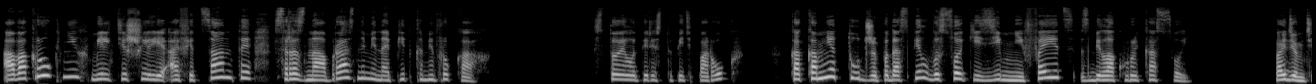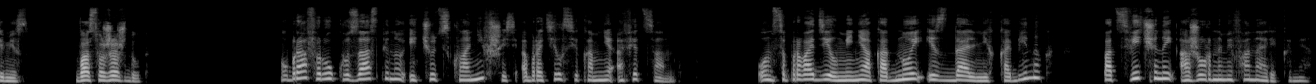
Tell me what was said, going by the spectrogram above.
а вокруг них мельтешили официанты с разнообразными напитками в руках. Стоило переступить порог, как ко мне тут же подоспел высокий зимний фейц с белокурой косой. «Пойдемте, мисс, вас уже ждут». Убрав руку за спину и чуть склонившись, обратился ко мне официант. Он сопроводил меня к одной из дальних кабинок, подсвеченной ажурными фонариками.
